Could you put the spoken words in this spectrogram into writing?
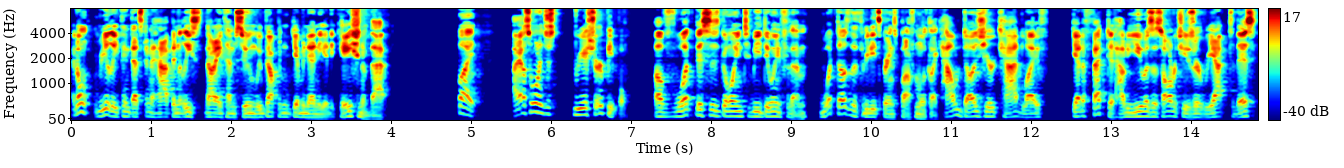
I don't really think that's going to happen, at least not anytime soon. We've not been given any indication of that. But I also want to just reassure people of what this is going to be doing for them. What does the 3D Experience platform look like? How does your CAD life get affected? How do you, as a SolidWorks user, react to this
